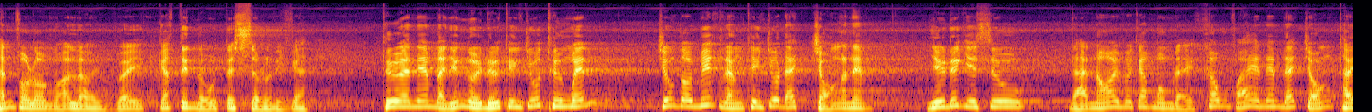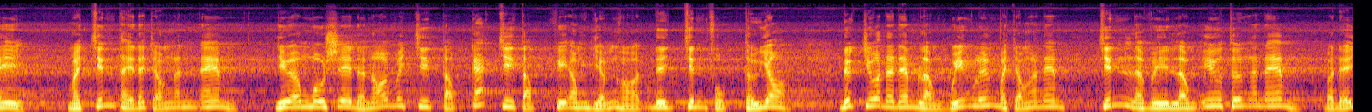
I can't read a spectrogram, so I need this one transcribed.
Thánh Phaolô ngỏ lời với các tín hữu Thessalonica. Thưa anh em là những người được Thiên Chúa thương mến. Chúng tôi biết rằng Thiên Chúa đã chọn anh em. Như Đức Giêsu đã nói với các môn đệ, Không phải anh em đã chọn thầy, Mà chính thầy đã chọn anh em. Như ông Môsê đã nói với chi tộc, Các chi tộc, khi ông dẫn họ đi chinh phục tự do, Đức Chúa đã đem lòng quyến luyến và chọn anh em, Chính là vì lòng yêu thương anh em Và để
